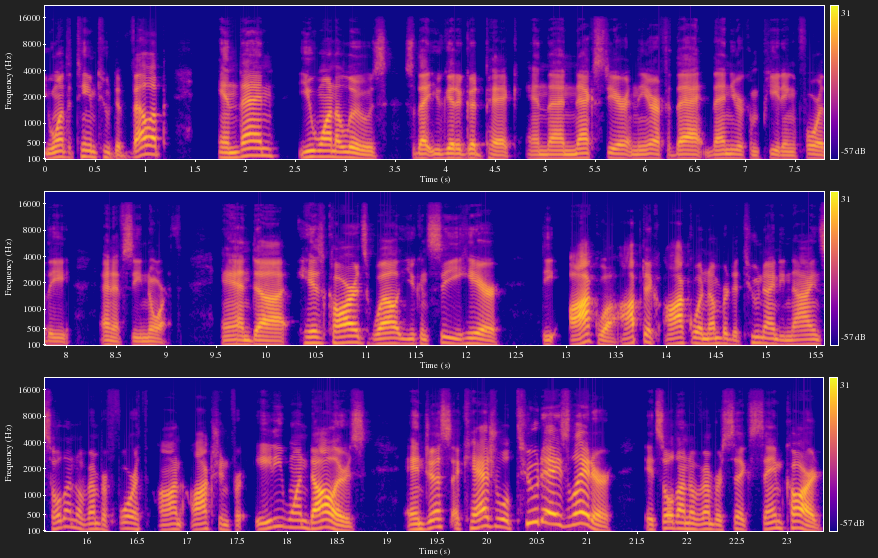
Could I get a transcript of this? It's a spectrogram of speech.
you want the team to develop, and then you want to lose so that you get a good pick. And then next year and the year after that, then you're competing for the NFC North. And uh, his cards, well, you can see here the Aqua, Optic Aqua number to 299, sold on November 4th on auction for $81. And just a casual two days later, it sold on November 6th, same card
